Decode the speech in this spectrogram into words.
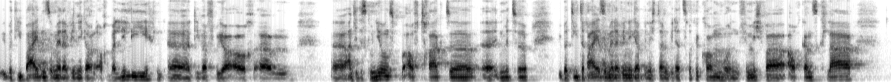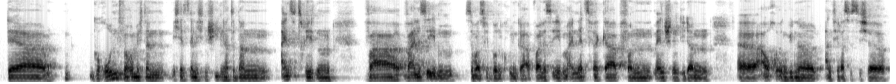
über die beiden so mehr oder weniger und auch über Lilly, äh, die war früher auch ähm, äh, Antidiskriminierungsbeauftragte äh, in Mitte. Über die drei, so mehr oder weniger, bin ich dann wieder zurückgekommen. Und für mich war auch ganz klar, der Grund, warum ich dann mich letztendlich entschieden hatte, dann einzutreten, war, weil es eben sowas wie Bund Grün gab, weil es eben ein Netzwerk gab von Menschen, die dann äh, auch irgendwie eine antirassistische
